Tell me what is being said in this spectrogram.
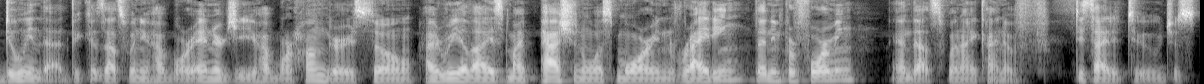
doing that because that's when you have more energy, you have more hunger. So I realized my passion was more in writing than in performing, and that's when I kind of decided to just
